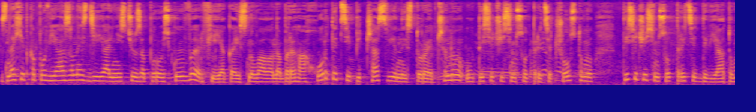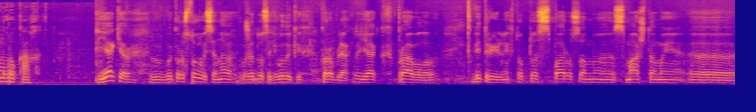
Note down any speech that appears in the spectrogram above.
Знахідка пов'язана з діяльністю Запорозької верфі, яка існувала на берегах Хортиці під час війни з Туреччиною у 1736-1739 роках. Якір використовується на вже досить великих кораблях, як правило, вітрильних, тобто з парусом, з маштами. Е,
